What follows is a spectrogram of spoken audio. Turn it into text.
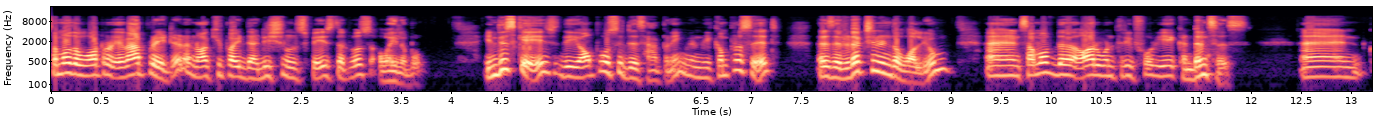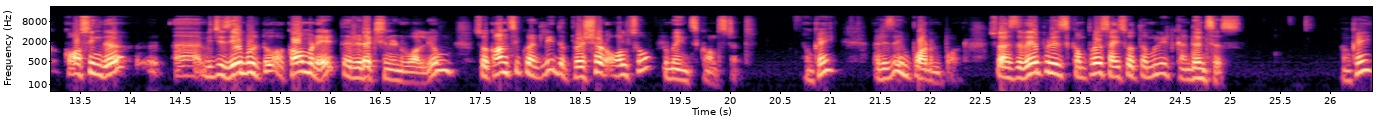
some of the water evaporated and occupied the additional space that was available. In this case, the opposite is happening when we compress it, there is a reduction in the volume and some of the R134A condenses and causing the uh, which is able to accommodate the reduction in volume. So, consequently the pressure also remains constant. okay that is the important part. So, as the vapor is compressed isothermally it condenses okay.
